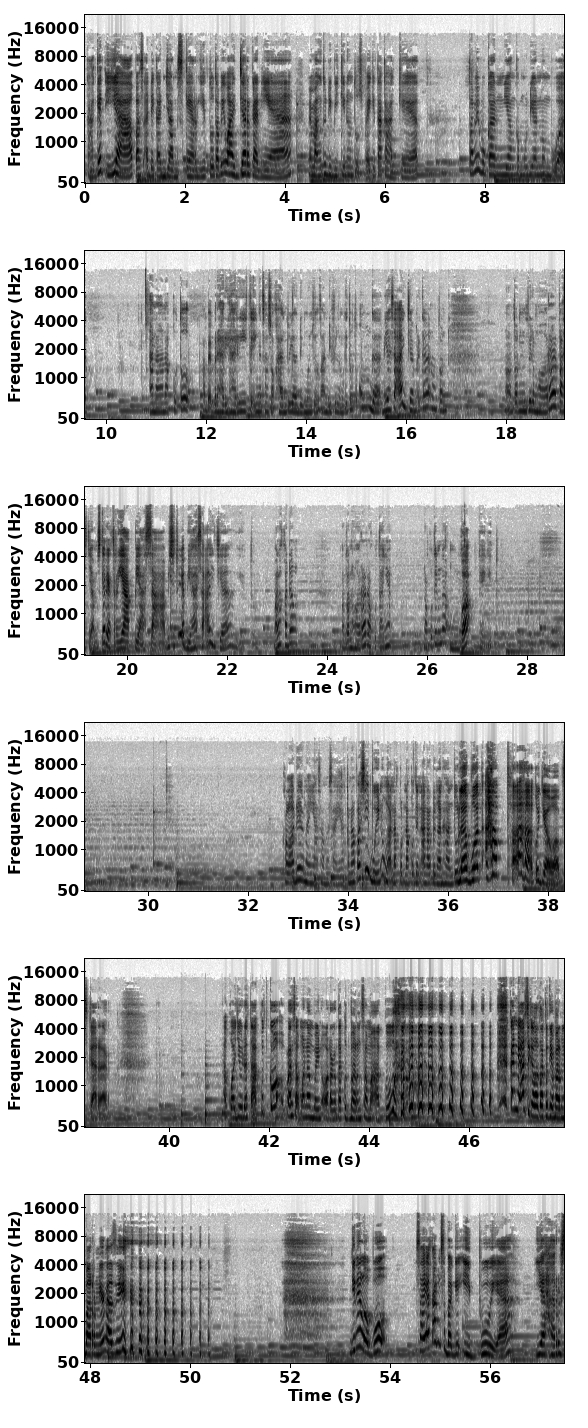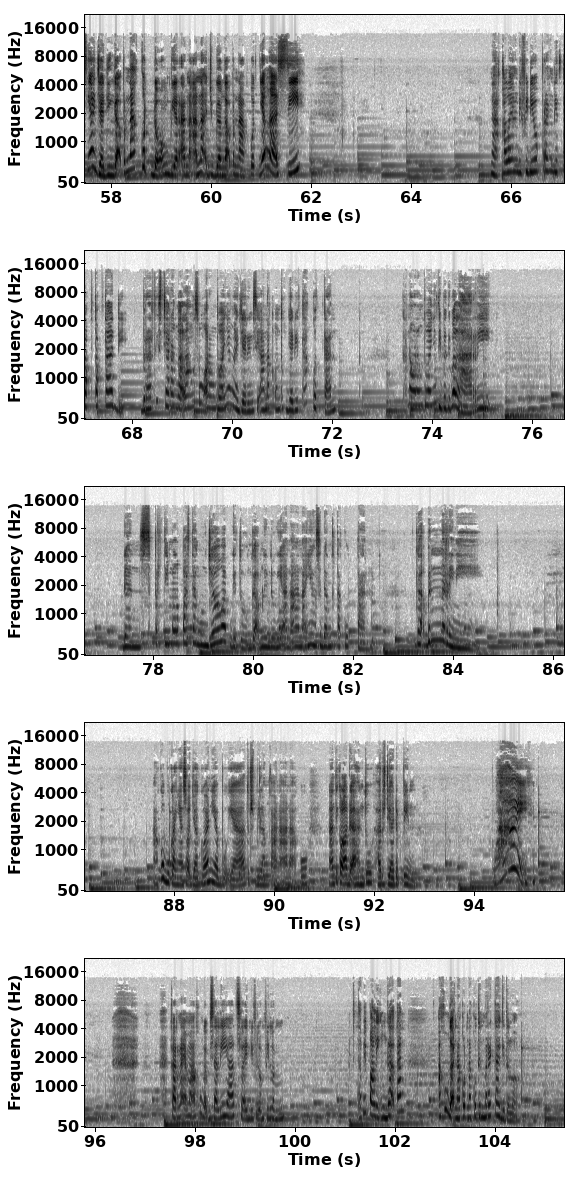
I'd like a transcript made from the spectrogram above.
Kaget iya pas adegan jump scare gitu, tapi wajar kan ya. Memang itu dibikin untuk supaya kita kaget. Tapi bukan yang kemudian membuat anak-anakku tuh sampai berhari-hari keinget sosok hantu yang dimunculkan di film gitu tuh enggak. Biasa aja mereka nonton nonton film horor pas jam scare ya teriak biasa. Habis itu ya biasa aja gitu. Malah kadang nonton horor aku tanya nakutin nggak? Enggak kayak gitu. Kalau ada yang nanya sama saya kenapa sih Bu Inu nggak nakut-nakutin anak dengan hantu? Lah buat apa? Aku jawab sekarang aku aja udah takut kok masa mau nambahin orang takut bareng sama aku? Kan gak asik kalau takutnya bareng-bareng ya gak sih? Gini loh bu. Saya kan sebagai ibu ya ya harusnya jadi nggak penakut dong biar anak-anak juga nggak penakut ya nggak sih? Nah kalau yang di video prank di tok tok tadi berarti secara nggak langsung orang tuanya ngajarin si anak untuk jadi takut kan karena orang tuanya tiba-tiba lari dan seperti melepas tanggung jawab gitu, nggak melindungi anak-anaknya yang sedang ketakutan. Nggak bener ini. Aku bukannya sok jagoan ya bu ya, terus bilang ke anak-anakku, nanti kalau ada hantu harus dihadepin. Why? Karena emang aku nggak bisa lihat selain di film-film. Tapi paling enggak kan, aku nggak nakut-nakutin mereka gitu loh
